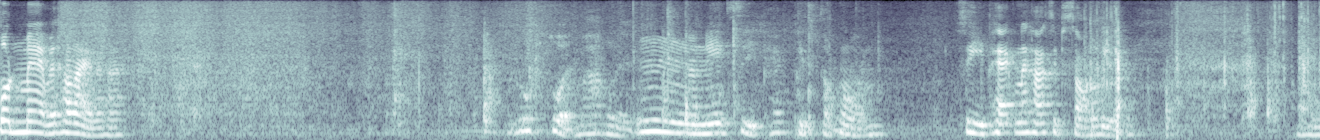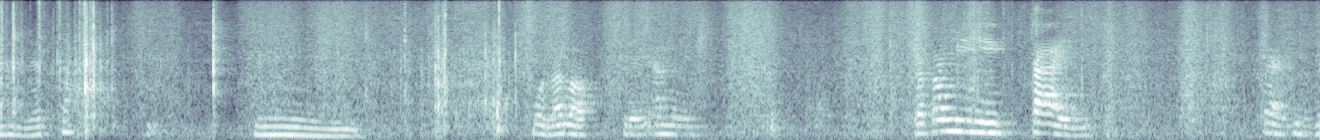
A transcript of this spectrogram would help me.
ปล้นแม่ไปเท่าไหร่นะคะลูกสวยมากเลย อืมอันนี้สี่แพ็คสิบสองหอมสี่แพ็คนะคะสิบสองเหรียญนี่นะจ๊ะอืมหมดแล้วเหรอเหลืออีกอันหนึง แล้วก็มีไก่ไก่ถึงไหม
